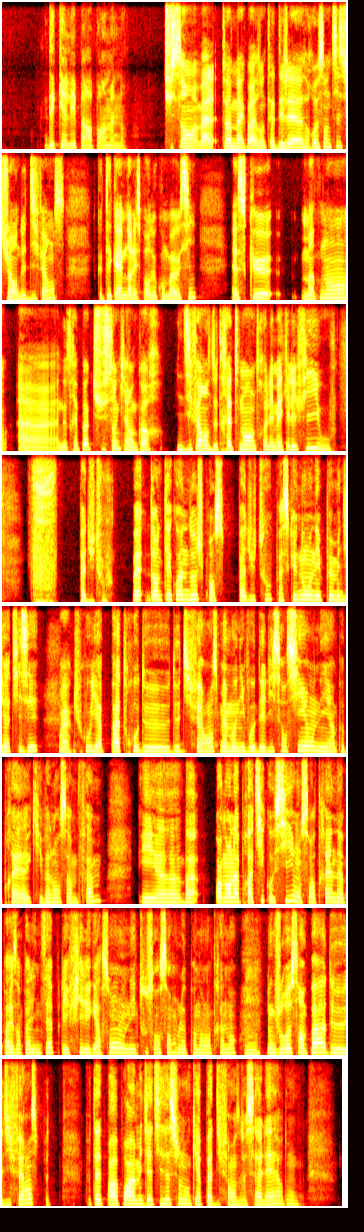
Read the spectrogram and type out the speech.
décalé par rapport à maintenant. Tu sens, bah, toi, Mac, par exemple, tu as déjà ressenti ce genre de différence? Que tu es quand même dans les sports de combat aussi. Est-ce que maintenant, à, notre époque, tu sens qu'il y a encore une différence de traitement entre les mecs et les filles ou pas du tout? Bah, dans le taekwondo, je pense pas du tout, parce que nous, on est peu médiatisés. Du coup, il n'y a pas trop de, de, différence, même au niveau des licenciés, on est à peu près équivalent homme-femme. Et euh, bah, pendant la pratique aussi, on s'entraîne, par exemple à l'INSEP, les filles et les garçons, on est tous ensemble pendant l'entraînement. Mmh. Donc, je ressens pas de différence, peut-être par rapport à la médiatisation, donc il n'y a pas de différence de salaire. Donc,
